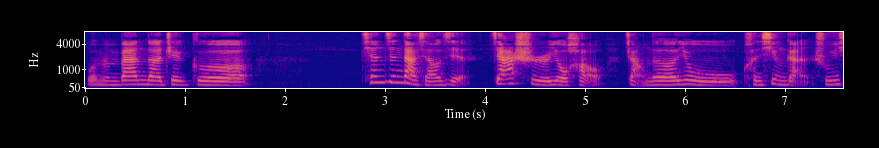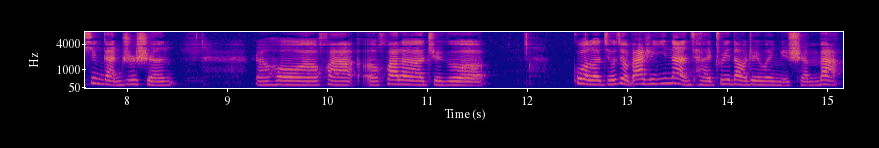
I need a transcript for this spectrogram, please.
我们班的这个。千金大小姐，家世又好，长得又很性感，属于性感之神。然后花呃花了这个过了九九八十一难才追到这位女神吧。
